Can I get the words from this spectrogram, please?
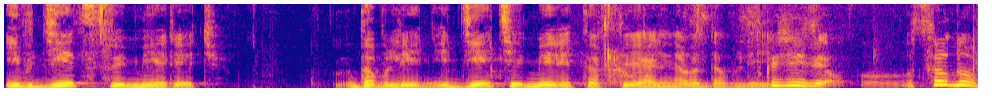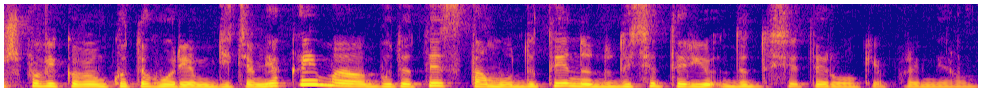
и в детстве мерить давление, дети мерять артериального давления. скажіть, все одно ж по віковим категоріям дітям, який має бути тиск там у дитини до 10, рі- до 10 років, приміром?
